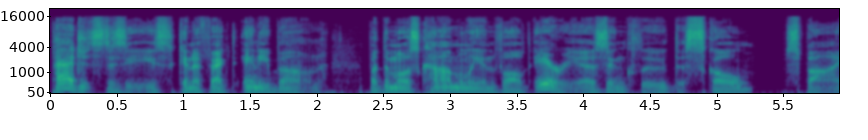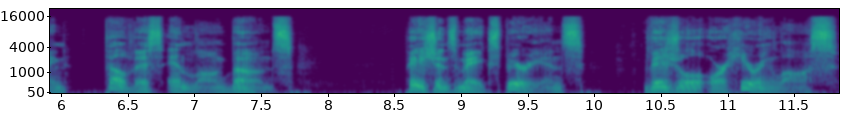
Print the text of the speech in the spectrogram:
Paget's disease can affect any bone, but the most commonly involved areas include the skull, spine, pelvis, and long bones. Patients may experience visual or hearing loss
